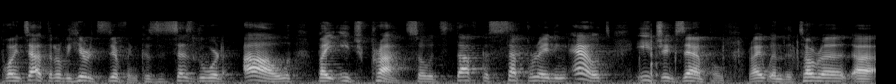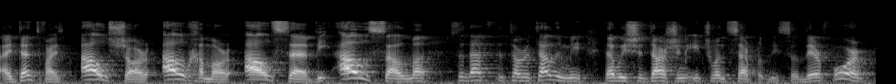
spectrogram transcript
points out that over here it's different because it says the word al by each prat, so it's dafka separating out each example, right? When the Torah uh, identifies al shar, al chamar, al sevi, al salma, so that's the Torah telling me that we should darshan each one separately. So therefore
